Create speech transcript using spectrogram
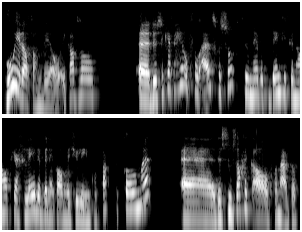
hoe je dat dan wil. Ik had wel, eh, dus ik heb heel veel uitgezocht. Toen heb ik, denk ik, een half jaar geleden ben ik al met jullie in contact gekomen. Eh, dus toen zag ik al van, nou, dat,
